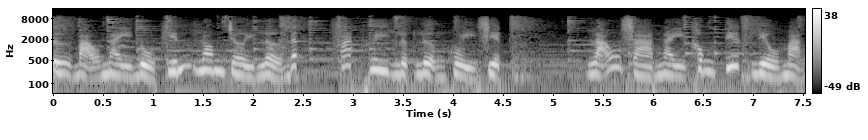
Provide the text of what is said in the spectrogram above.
tự bảo này đủ khiến long trời lở đất, phát huy lực lượng hủy diệt. Lão già này không tiếc liều mạng,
